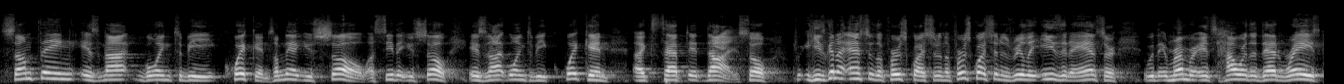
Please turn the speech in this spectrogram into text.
Something is not going to be quickened. Something that you sow, a seed that you sow, is not going to be quickened except it dies. So he's going to answer the first question. And the first question is really easy to answer. Remember, it's how are the dead raised?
